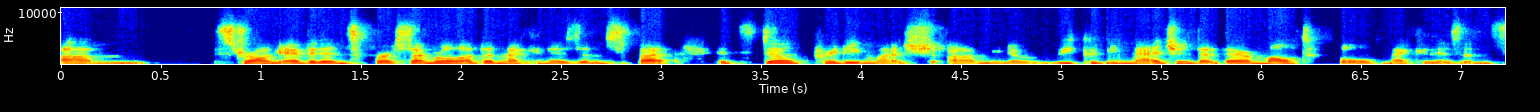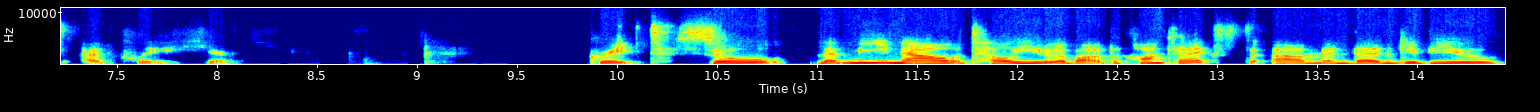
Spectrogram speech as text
um, strong evidence for several other mechanisms, but it's still pretty much, um, you know, we could imagine that there are multiple mechanisms at play here. Great. So let me now tell you about the context um, and then give you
